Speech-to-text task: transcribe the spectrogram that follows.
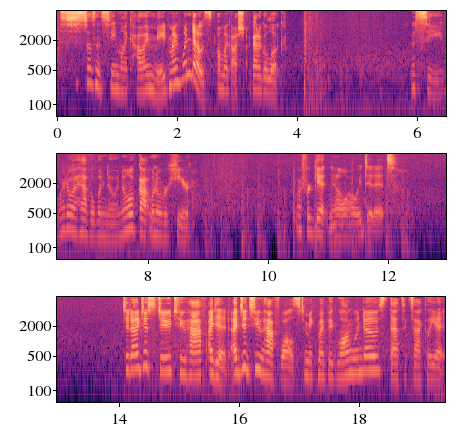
this just doesn't seem like how I made my windows. Oh my gosh, I gotta go look. Let's see, where do I have a window? I know I've got one over here. I forget now how I did it. Did I just do two half? I did. I did two half walls to make my big long windows. That's exactly it.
